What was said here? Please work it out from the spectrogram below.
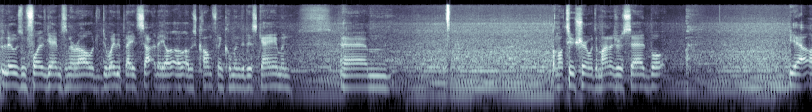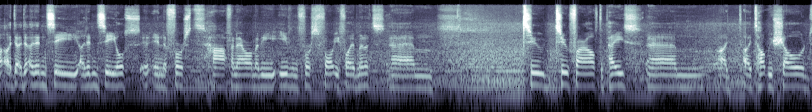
losing five games in a row, the way we played Saturday, I, I was confident coming into this game, and um, I'm not too sure what the manager said, but yeah, I, I, I, didn't see I didn't see us in the first half an hour, maybe even first 45 minutes. Um, too too far off the pace. Um, I, I thought we showed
